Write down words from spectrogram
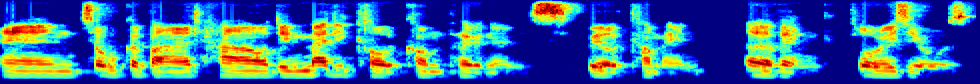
and talk about how the medical components will come in. Irving, floor is yours.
